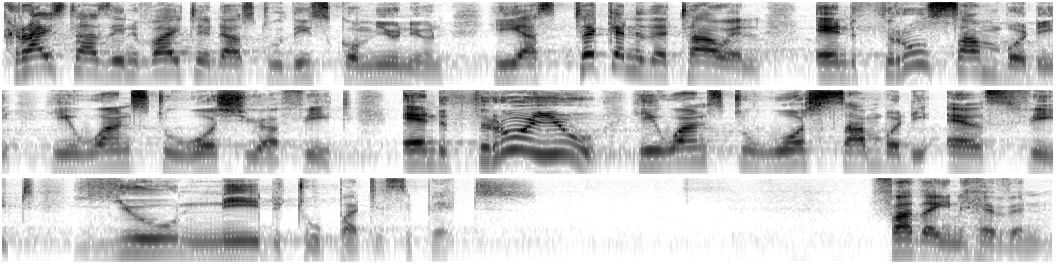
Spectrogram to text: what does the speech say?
Christ has invited us to this communion. He has taken the towel, and through somebody, He wants to wash your feet. And through you, He wants to wash somebody else's feet. You need to participate. Father in heaven,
